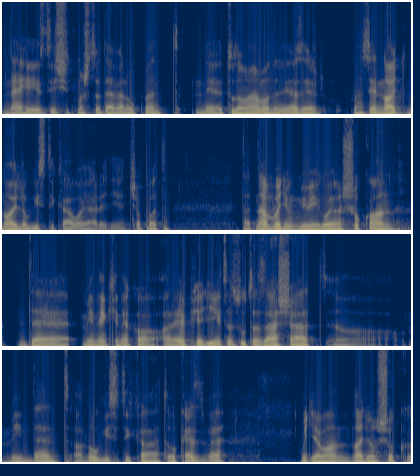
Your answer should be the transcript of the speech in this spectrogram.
nehéz, és itt most a developmentnél tudom elmondani, azért, azért nagy, nagy logisztikával jár egy ilyen csapat. Tehát nem vagyunk mi még olyan sokan, de mindenkinek a, a repjegyét, az utazását, a mindent, a logisztikától kezdve, ugye van nagyon sok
